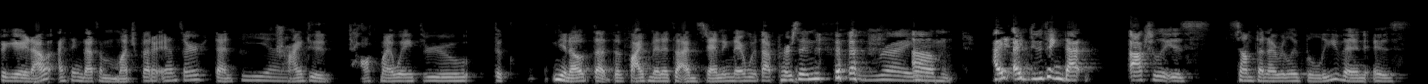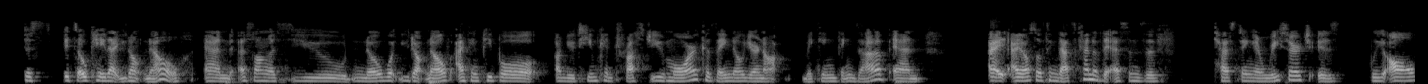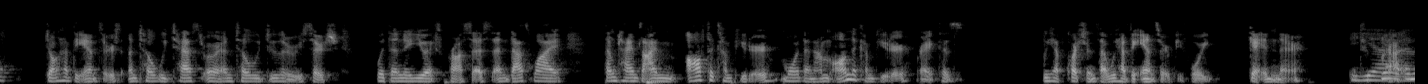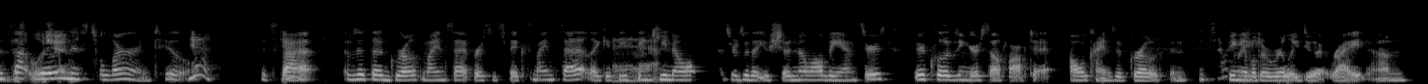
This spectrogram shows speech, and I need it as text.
figure it out. I think that's a much better answer than Yeah. trying to talk my way through the, you know, that the five minutes that I'm standing there with that person. Right. um, I, I do think that actually is something I really believe in is just, it's okay that you don't know. And as long as you know what you don't know, I think people on your team can trust you more because they know you're not making things up. And I, I also think that's kind of the essence of testing and research is we all don't have the answers until we test or until we do the research within the UX process. And that's why sometimes I'm off the computer more than I'm on the computer, right? Because we have questions that we have to answer before we get in there. yeah. Yeah, and it's that solution. willingness to learn too. Yeah. It's Yeah. that was it the growth mindset versus fixed mindset? Like if you think you know all the answers or that you should know all the answers, you're closing yourself off to all kinds of growth and being able to really do it right. Um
